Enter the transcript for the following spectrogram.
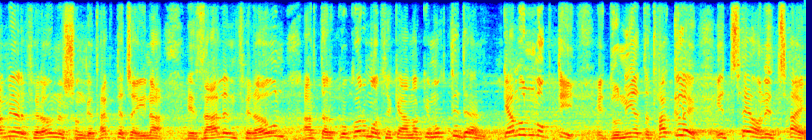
আমি আর ফেরাউনের সঙ্গে থাকতে চাই না। এ জালেম ফেরাউন আর তার কুকর্ম থেকে আমাকে মুক্তি দেন। কেমন মুক্তি? এই দুনিয়াতে থাকলে ইচ্ছায় অনিচ্ছায়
